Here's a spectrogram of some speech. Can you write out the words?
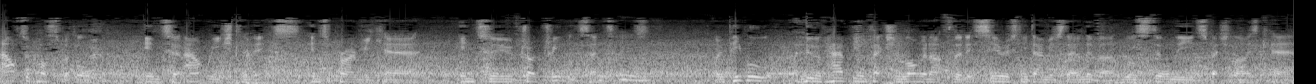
out of hospital into outreach clinics, into primary care, into drug treatment centres. I mean, people who have had the infection long enough that it's seriously damaged their liver will still need specialised care.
